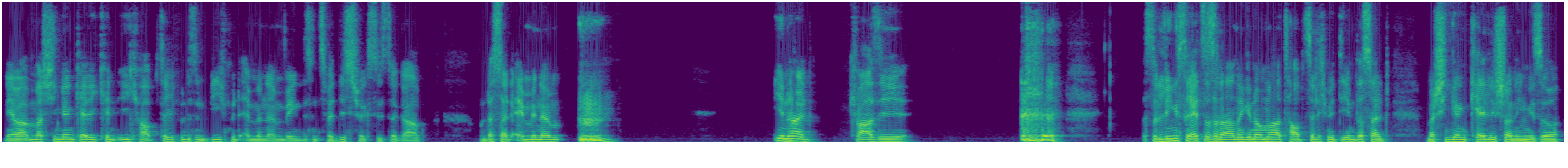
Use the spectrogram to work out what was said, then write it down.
Nee, aber Machine Gun Kelly kenne ich hauptsächlich von diesem Beef mit Eminem wegen diesen zwei Distracks, die es da gab. Und dass halt Eminem ihn halt quasi so links, rechts auseinandergenommen hat, hauptsächlich mit dem, dass halt Machine Gun Kelly schon irgendwie so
